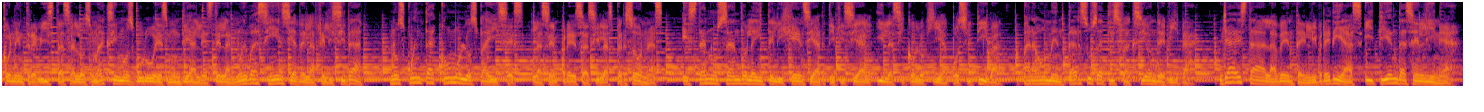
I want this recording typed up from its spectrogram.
con entrevistas a los máximos gurúes mundiales de la nueva ciencia de la felicidad. Nos cuenta cómo los países, las empresas y las personas están usando la inteligencia artificial y la psicología positiva para aumentar su satisfacción de vida. Ya está a la venta en librerías y tiendas en línea.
